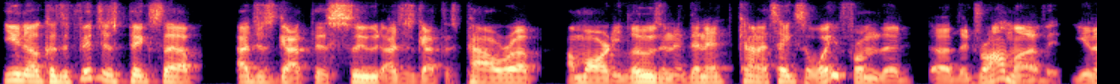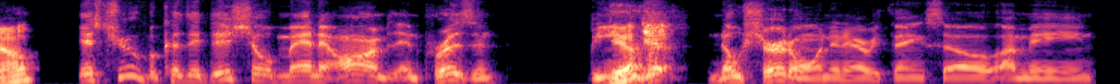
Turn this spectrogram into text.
You know, because if it just picks up I just got this suit, I just got this power up, I'm already losing it. Then it kind of takes away from the uh, the drama of it, you know? It's true because it did show man at arms in prison being yeah. no shirt on and everything. So I mean,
